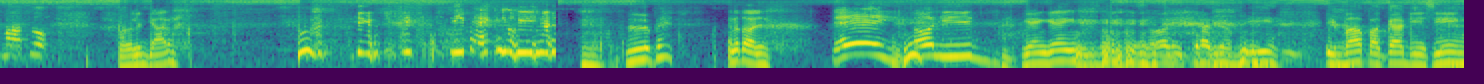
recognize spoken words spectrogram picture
Masok. Solid gar? Pa yung hinga. Lupit. Ano tol? Hey, solid. Geng geng. Solid ka, Sophie. Iba pagkagising.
